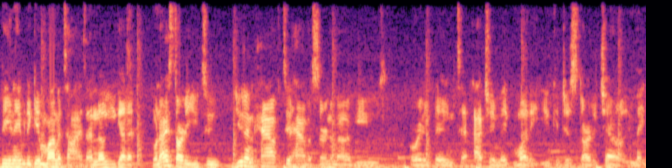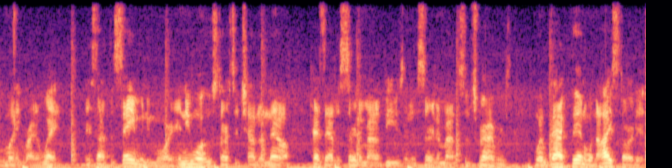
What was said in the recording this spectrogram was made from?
being able to get monetized. I know you gotta. When I started YouTube, you didn't have to have a certain amount of views or anything to actually make money. You could just start a channel and make money right away. It's not the same anymore. Anyone who starts a channel now has to have a certain amount of views and a certain amount of subscribers. When back then, when I started,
